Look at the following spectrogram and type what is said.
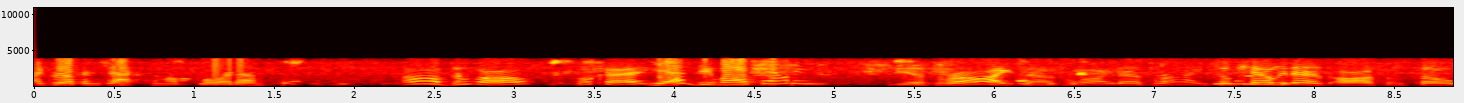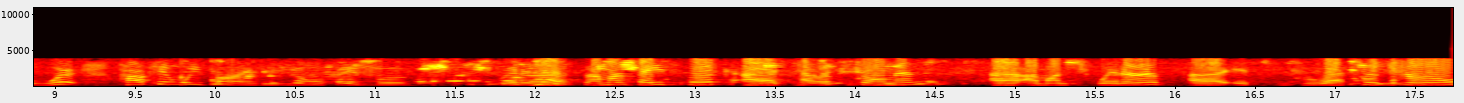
I grew up in Jacksonville, Florida. Oh, Duval. Okay. Yeah, Duval County. That's right. That's right. That's right. So Kelly, that is awesome. So what? How can we find you? You on Facebook, Twitter? Yes, I'm on Facebook, uh, Kelly Stillman. Uh, I'm on Twitter. Uh, it's Dresses Girl.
